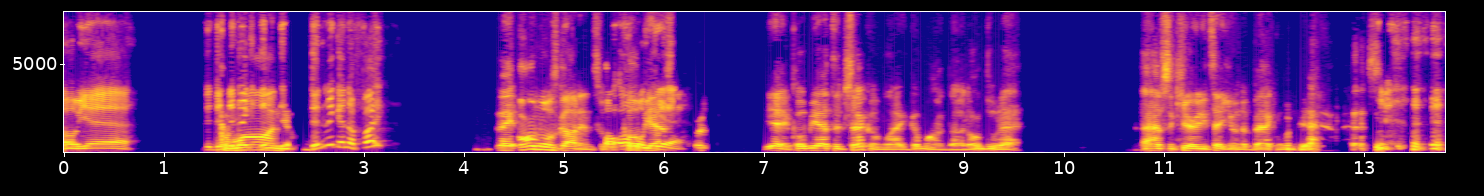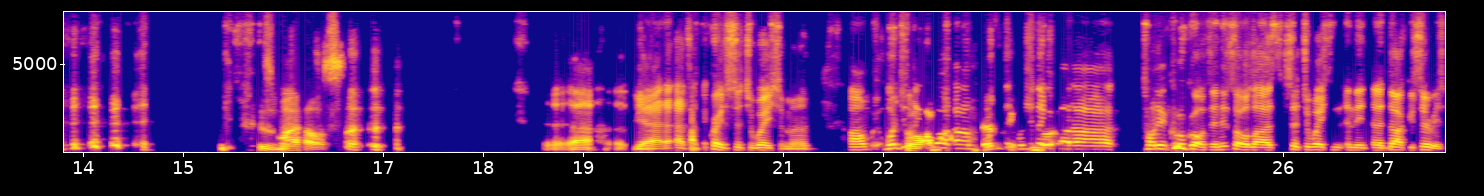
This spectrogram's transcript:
Oh yeah. Did, Come did they, on, did, didn't they get in a fight? They almost got into it. Oh, Kobe almost, had yeah. yeah, Kobe had to check him. Like, come on, dog, don't do that. I have security take you in the back and whip ass. this is my house. Uh, yeah, that's a crazy situation, man. Um, what do you So, think about um? What do you think, you think about uh Tony Kukoc and his whole uh, situation in the, in the docu series?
